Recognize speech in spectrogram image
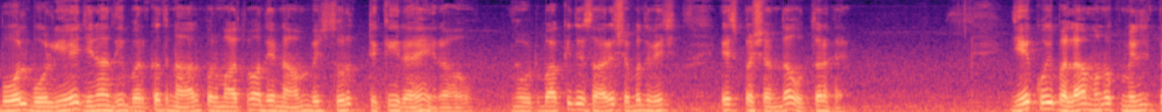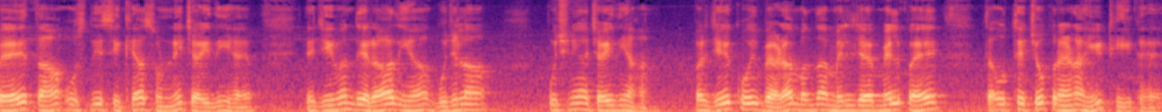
ਬੋਲ ਬੋਲੀਏ ਜਿਨ੍ਹਾਂ ਦੀ ਬਰਕਤ ਨਾਲ ਪਰਮਾਤਮਾ ਦੇ ਨਾਮ ਵਿੱਚ ਸੁਰਤ ਟਿਕੀ ਰਹੇ ਰਹੋ? ਨੋਟ, ਬਾਕੀ ਦੇ ਸਾਰੇ ਸ਼ਬਦ ਵਿੱਚ ਇਸ ਪ੍ਰਸ਼ਨ ਦਾ ਉੱਤਰ ਹੈ। ਜੇ ਕੋਈ ਭਲਾ ਮਨੁੱਖ ਮਿਲ ਪਏ ਤਾਂ ਉਸ ਦੀ ਸਿੱਖਿਆ ਸੁਣਨੀ ਚਾਹੀਦੀ ਹੈ ਤੇ ਜੀਵਨ ਦੇ ਰਾਹ ਦੀਆਂ ਗੁਜਲਾਂ ਪੁੱਛਣੀਆਂ ਚਾਹੀਦੀਆਂ ਹਨ। ਪਰ ਜੇ ਕੋਈ ਭੈੜਾ ਬੰਦਾ ਮਿਲ ਜਾਏ, ਮਿਲ ਪਏ ਤਾਂ ਉੱਥੇ ਚੁੱਪ ਰਹਿਣਾ ਹੀ ਠੀਕ ਹੈ।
